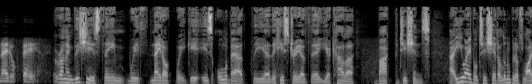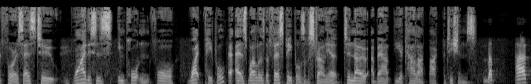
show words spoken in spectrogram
NAIDOC Day. Running this year's theme with NAIDOC Week is all about the uh, the history of the Yirrkala bark petitions. Are you able to shed a little bit of light for us as to why this is important for white people, as well as the First Peoples of Australia, to know about the Yirrkala bark petitions? The bark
